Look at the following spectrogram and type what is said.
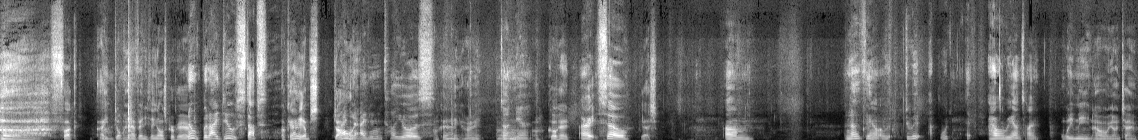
fuck. I don't have anything else prepared. No, but I do. Stop. Okay, I'm I, stalling. I didn't tell you I was okay, all right. done yet. Oh, go ahead. All right. So, Yes. um, another thing. I Do we? What? How are we on time? What do you mean? How are we on time?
